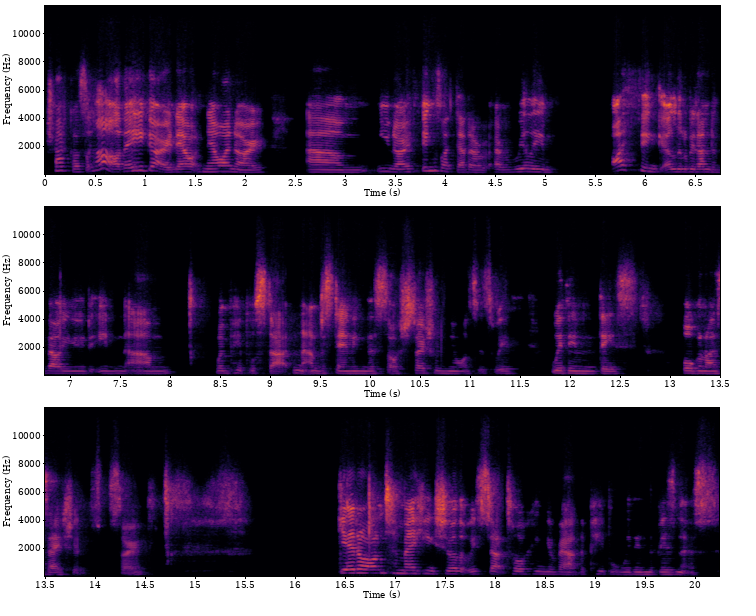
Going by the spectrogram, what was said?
track. I was like, oh, there you go. Now, now I know, um, you know, things like that are, are, really, I think a little bit undervalued in um, when people start understanding the social nuances with within these organizations. So get on to making sure that we start talking about the people within the business.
